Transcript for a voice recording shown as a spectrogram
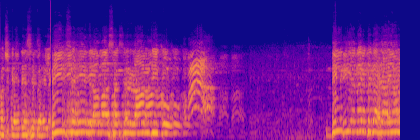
کچھ کہنے سے پہلے پیر شہید راما شنکر رام جی کو دل کی انت گہرائیوں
